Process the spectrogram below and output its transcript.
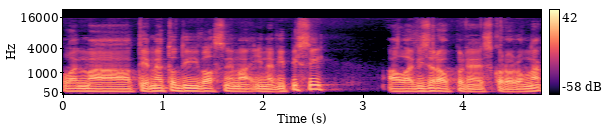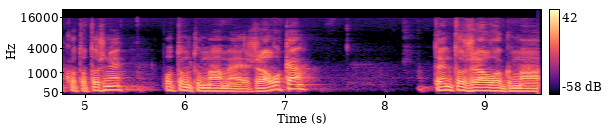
len má tie metódy, vlastne má iné výpisy, ale vyzerá úplne skoro rovnako, totožne. Potom tu máme žraloka. Tento žralok má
